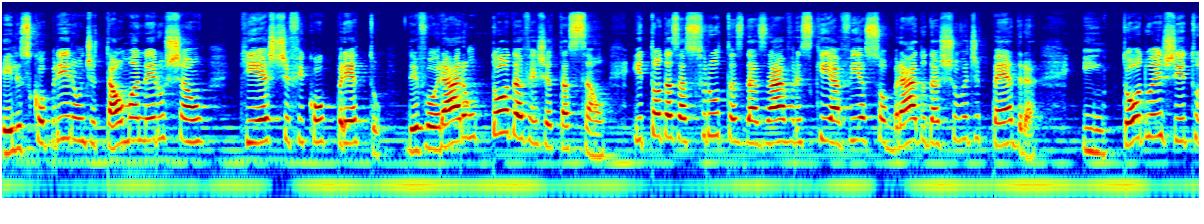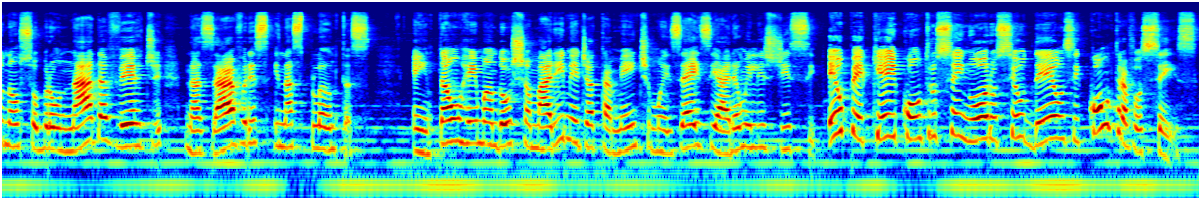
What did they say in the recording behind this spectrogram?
Eles cobriram de tal maneira o chão que este ficou preto, devoraram toda a vegetação e todas as frutas das árvores que havia sobrado da chuva de pedra, e em todo o Egito não sobrou nada verde nas árvores e nas plantas. Então o rei mandou chamar imediatamente Moisés e Arão e lhes disse: Eu pequei contra o Senhor, o seu Deus, e contra vocês.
